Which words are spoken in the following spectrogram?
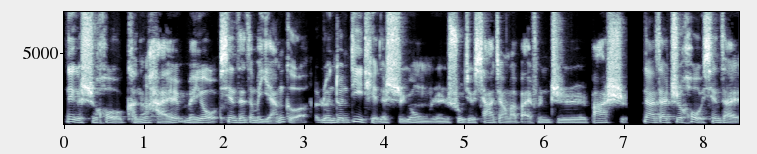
那个时候可能还没有现在这么严格，伦敦地铁的使用人数就下降了百分之八十。那在之后，现在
